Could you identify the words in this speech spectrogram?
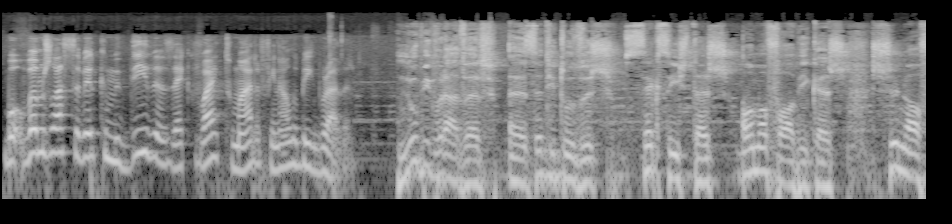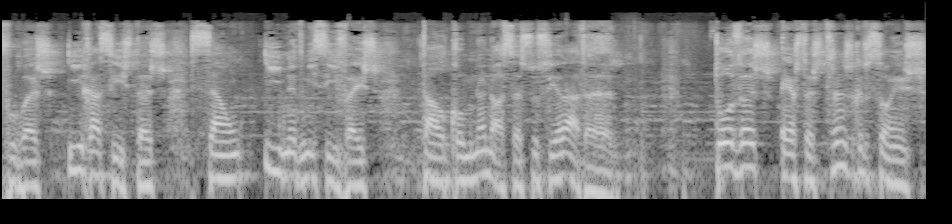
Bom, vamos lá saber que medidas é que vai tomar, afinal, o Big Brother. No Big Brother, as atitudes sexistas, homofóbicas, xenófobas e racistas são inadmissíveis, tal como na nossa sociedade. Todas estas transgressões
